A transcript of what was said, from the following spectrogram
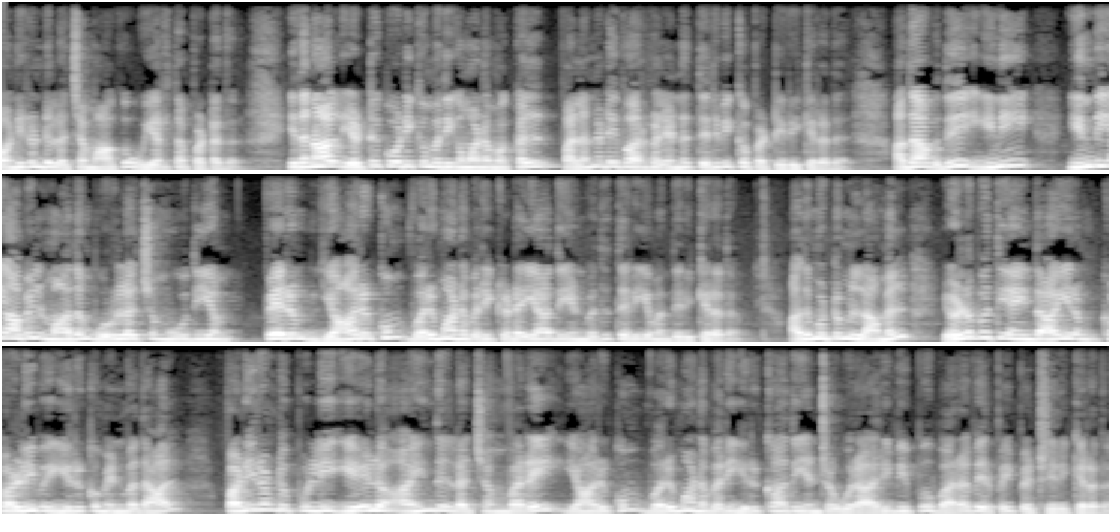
பனிரெண்டு லட்சமாக உயர்த்தப்பட்டது. இதனால் எட்டு கோடிக்கும் அதிகமான மக்கள் பலனடைவார்கள் என தெரிவிக்கப்பட்டிருக்கிறது. அதாவது இனி இந்தியாவில் மாதம் ஒரு லட்சம் ஊதியம் பெறும் யாருக்கும் வருமான வரி கிடையாது என்பது தெரிய வந்திருக்கிறது. அது மட்டும் இல்லாமல் எழுபத்தி ஐந்தாயிரம் கழிவு இருக்கும் என்பதால் பனிரெண்டு புள்ளி ஏழு ஐந்து லட்சம் வரை யாருக்கும் வருமான வரி இருக்காது என்ற ஒரு அறிவிப்பு வரவேற்பை பெற்றிருக்கிறது.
